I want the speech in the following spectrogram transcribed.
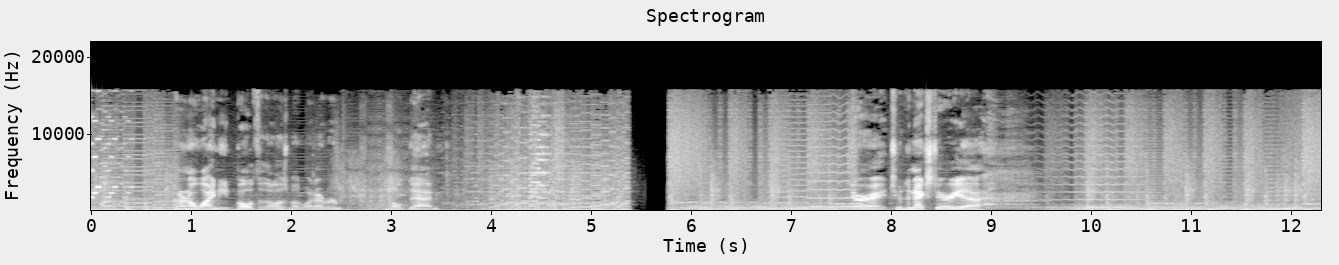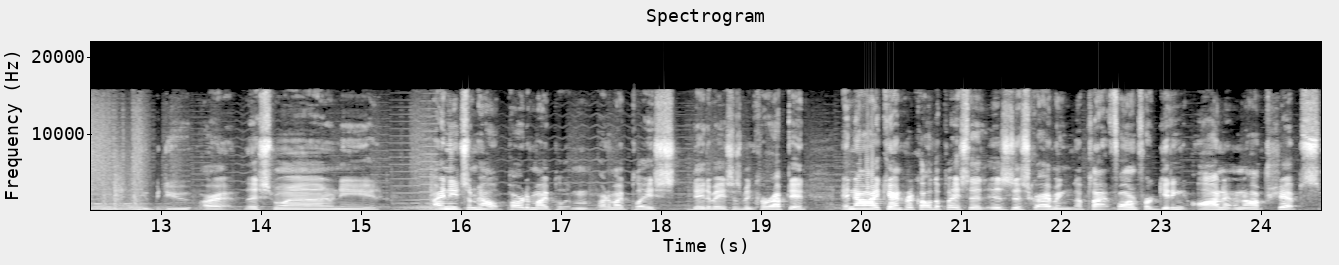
I don't know why I need both of those, but whatever. Both dead. Alright, to the next area. Alright, this one we need... I need some help. Part of my part of my place database has been corrupted, and now I can't recall the place that is describing the platform for getting on and off ships.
